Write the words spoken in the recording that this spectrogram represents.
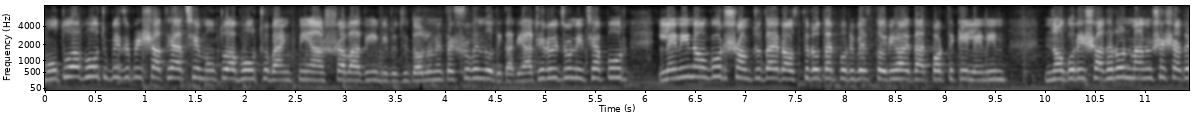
মতুয়া ভোট বিজেপির সাথে আছে মতুয়া ভোট ব্যাংক নিয়ে আশাবাদী বিরোধী দলনেতা শুভেন্দু অধিকারী। আঠেরোই জুন ইছাপুর লেনিনগর সম্প্রদায়ের অস্থিরতার পরিবেশ তৈরি হয়। তারপর থেকে লেনিন নগরের সাধারণ মানুষের সাথে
